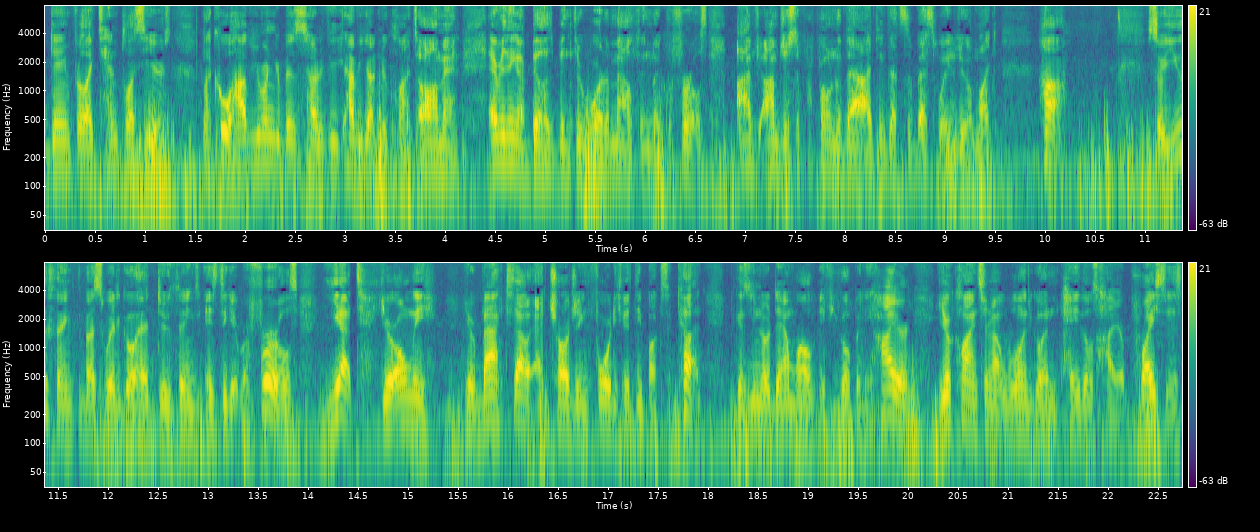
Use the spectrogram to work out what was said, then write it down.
game for like 10 plus years. I'm like, cool, how have you run your business? How have you, how have you got new clients? Oh man, everything I've built has been through word of mouth and like referrals. I'm, I'm just a proponent of that. I think that's the best way to do it. I'm like, huh. So you think the best way to go ahead and do things is to get referrals, yet you're only, you're maxed out at charging 40, 50 bucks a cut because you know damn well if you go up any higher, your clients are not willing to go ahead and pay those higher prices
